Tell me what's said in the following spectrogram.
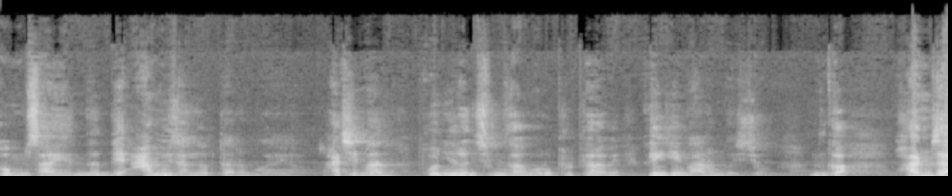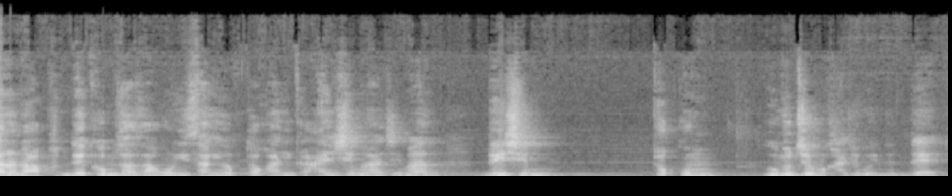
검사했는데 아무 이상이 없다는 거예요. 하지만 본인은 증상으로 불편함이 굉장히 많은 것이죠. 그러니까 환자는 아픈데 검사상으로 이상이 없다고 하니까 안심을 하지만 내심 조금 의문점을 가지고 있는데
